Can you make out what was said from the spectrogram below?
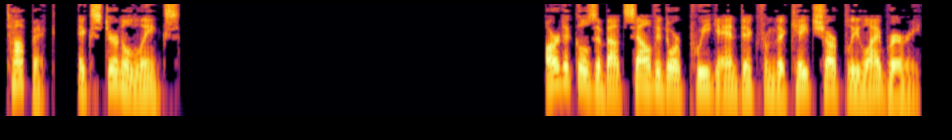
Topic. External links. Articles about Salvador Puig Antich from the Kate Sharpley Library.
